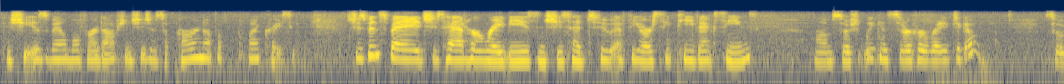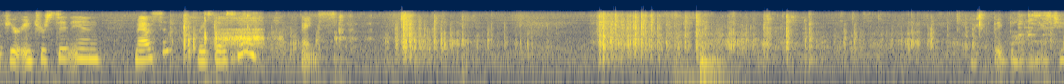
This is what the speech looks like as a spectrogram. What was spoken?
because she is available for adoption. She's just a purring up like crazy. She's been spayed. She's had her rabies, and she's had two FVRCP vaccines. Um, so we consider her ready to go. So if you're interested in Madison, please let us know. Thanks. There's a big there too.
